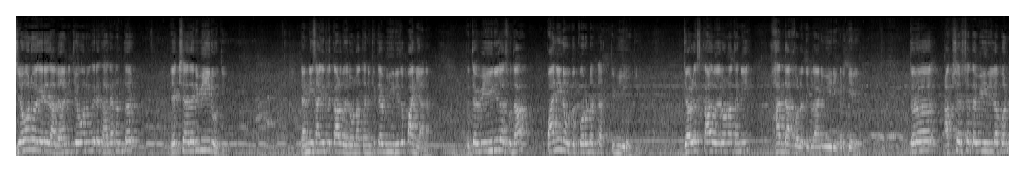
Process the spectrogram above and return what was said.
जेवण वगैरे झालं आणि जेवण वगैरे झाल्यानंतर एक शेजारी विहीर होती. त्यांनी सांगितलं काळ भैरवनाथांनी की त्या विहिरीचं पाणी आणा. तर त्या विहिरीला सुद्धा पाणी नव्हतं कोरडं ती विहीर होती. ज्यावेळेस काळ भैरवनाथांनी हात दाखवला तिकडं आणि विहिरीकडे गेले तर अक्षरशः त्या विहिरीला पण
